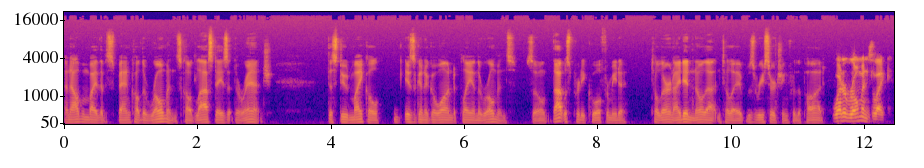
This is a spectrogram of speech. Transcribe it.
an album by this band called the Romans, called Last Days at the Ranch. This dude Michael is going to go on to play in the Romans, so that was pretty cool for me to to learn. I didn't know that until I was researching for the pod. What are Romans like?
